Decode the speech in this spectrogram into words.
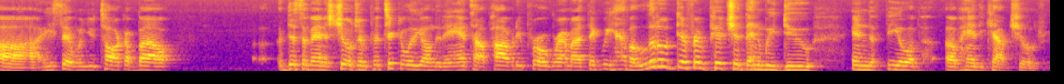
Uh, he said when you talk about disadvantaged children, particularly under the anti-poverty program, I think we have a little different picture than we do in the field of, of handicapped children.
